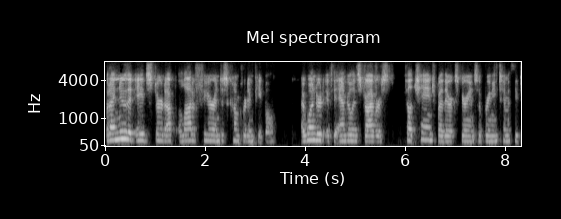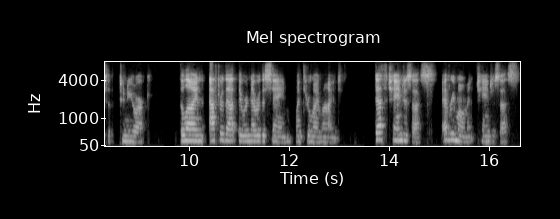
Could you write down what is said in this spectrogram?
But I knew that AIDS stirred up a lot of fear and discomfort in people. I wondered if the ambulance drivers felt changed by their experience of bringing Timothy to, to New York. The line, after that, they were never the same, went through my mind. Death changes us. Every moment changes us.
